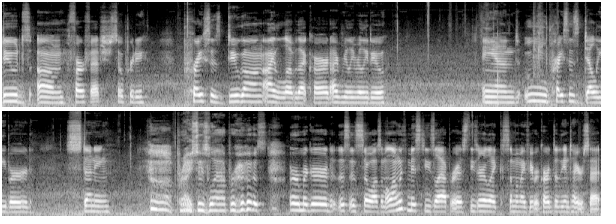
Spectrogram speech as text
Dude's, um, Farfetch, so pretty. Pryce's Dewgong, I love that card, I really, really do. And, ooh, Pryce's Delibird, stunning. Pryce's Lapras! Ermagerd, this is so awesome. Along with Misty's Lapras, these are like some of my favorite cards of the entire set.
